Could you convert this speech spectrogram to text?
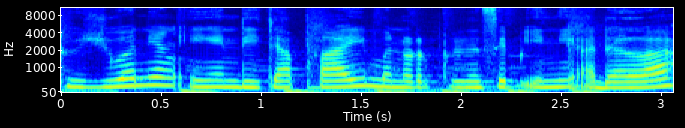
Tujuan yang ingin dicapai menurut prinsip ini adalah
